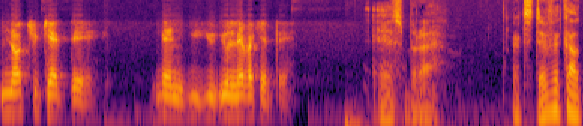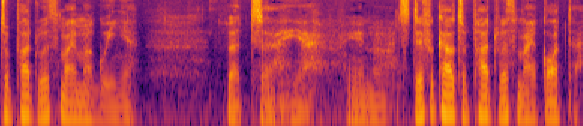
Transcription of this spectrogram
not to get there then you, you'll never get there. Yes bruh. It's difficult to part with my magwinya but uh, yeah you know it's difficult to part with my kota.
